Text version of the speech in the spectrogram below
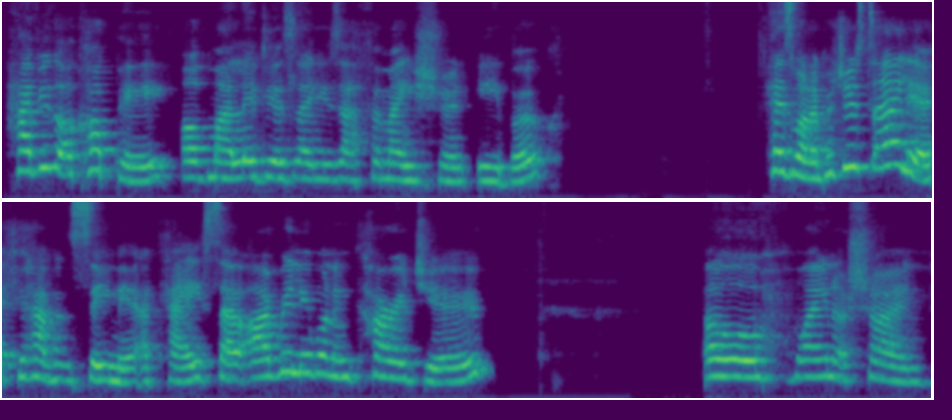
Have you got a copy of my Lydia's Ladies Affirmation ebook? Here's one I produced earlier if you haven't seen it. Okay, so I really want to encourage you. Oh, why are you not showing?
